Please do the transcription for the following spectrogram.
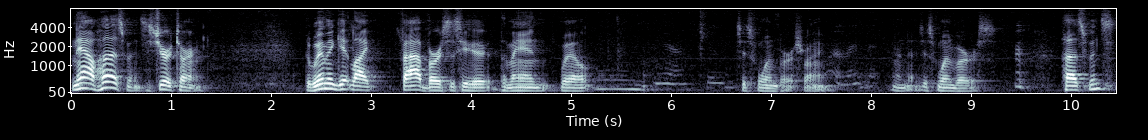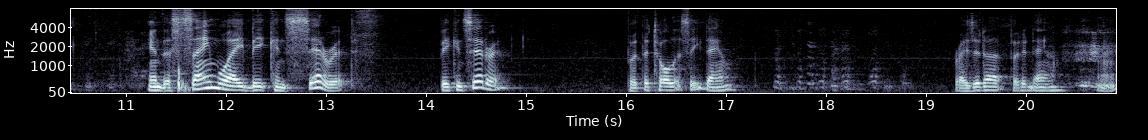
Now, husbands, it's your turn. The women get like five verses here. The man, well, just one verse, right? Just one verse. Husbands, in the same way, be considerate. Be considerate. Put the toilet seat down. Raise it up, put it down. All right.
